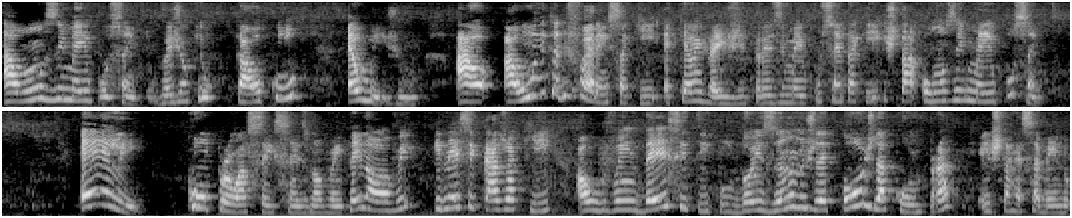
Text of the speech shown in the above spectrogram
a 11,5%. Vejam que o cálculo é o mesmo. A, a única diferença aqui é que ao invés de 13,5% aqui está 11,5%. Ele comprou a 699 e nesse caso aqui, ao vender esse título dois anos depois da compra, ele está recebendo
